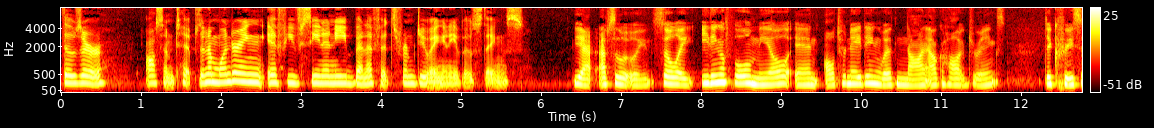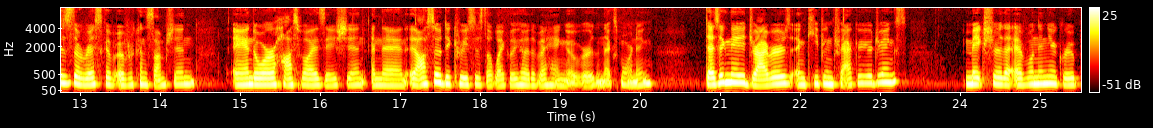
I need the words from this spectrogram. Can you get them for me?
those are awesome tips. And I'm wondering if you've seen any benefits from doing any of those things. Yeah, absolutely. So, like eating a full meal and alternating with non alcoholic drinks decreases the risk of overconsumption and or hospitalization and then it also decreases the likelihood of a hangover the next morning designated drivers and keeping track of your drinks make sure that everyone in your group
